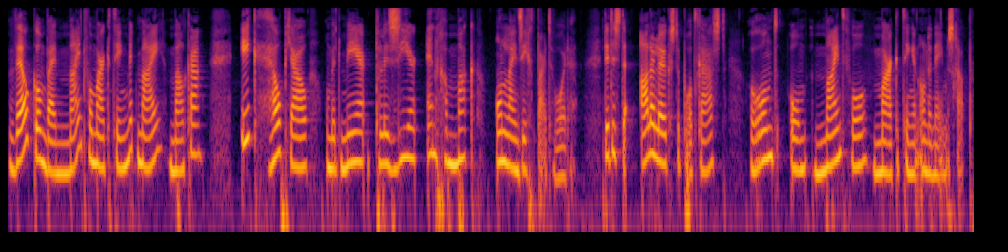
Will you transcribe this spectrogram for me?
Welkom bij Mindful Marketing met mij, Malka. Ik help jou om met meer plezier en gemak online zichtbaar te worden. Dit is de allerleukste podcast rondom mindful marketing en ondernemerschap.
